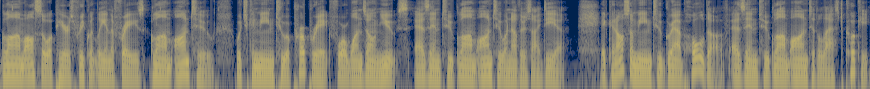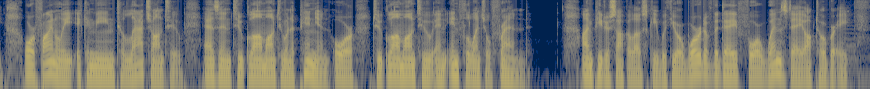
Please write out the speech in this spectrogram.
Glom also appears frequently in the phrase glom onto, which can mean to appropriate for one's own use, as in to glom onto another's idea. It can also mean to grab hold of, as in to glom on to the last cookie, or finally, it can mean to latch onto, as in to glom onto an opinion, or to glom onto an influential friend. I'm Peter Sokolowski with your word of the day for Wednesday, October 8th.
